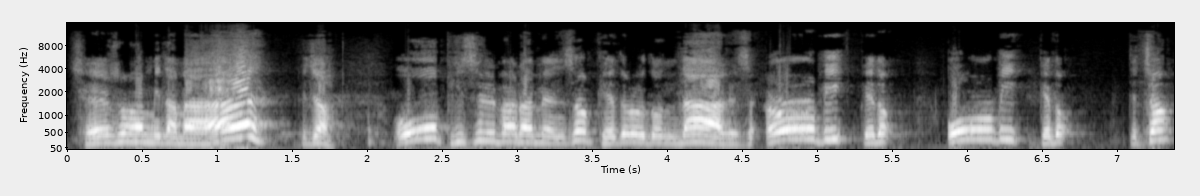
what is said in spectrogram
죄송합니다만. 그죠? 오, 빛을 바라면서 궤도로 돈다. 그래서, orbi, 궤도, orbi, 궤도. 됐죠?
